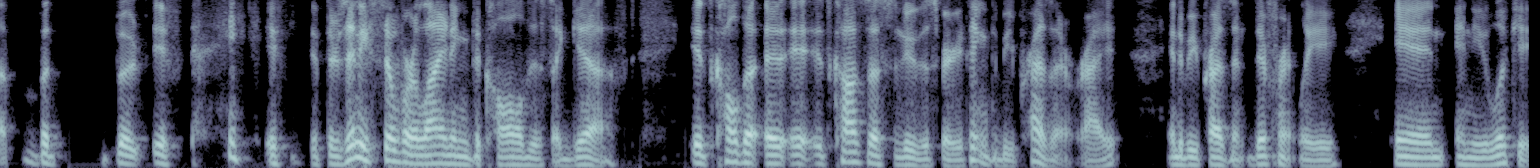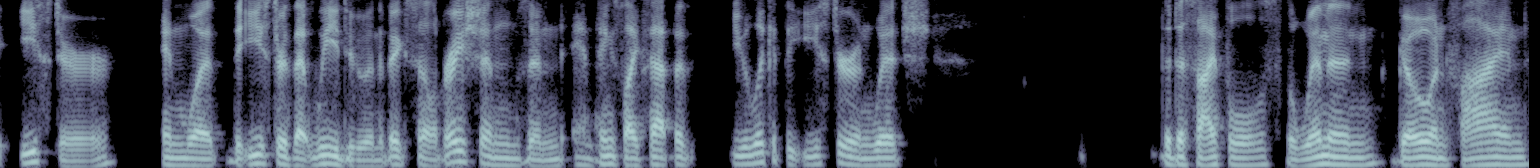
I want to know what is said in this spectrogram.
Uh, but but if if if there's any silver lining to call this a gift, it's called a, it's caused us to do this very thing to be present, right? And to be present differently. And and you look at Easter and what the Easter that we do and the big celebrations and and things like that, but you look at the Easter in which the disciples, the women go and find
